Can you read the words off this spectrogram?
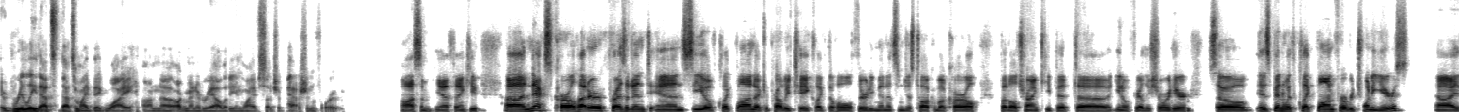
really, that's that's my big why on uh, augmented reality and why I have such a passion for it. Awesome. Yeah, thank you. Uh, next, Karl Hutter, President and CEO of ClickBond. I could probably take like the whole 30 minutes and just talk about Karl, but I'll try and keep it, uh, you know, fairly short here. So it's been with ClickBond for over 20 years uh,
